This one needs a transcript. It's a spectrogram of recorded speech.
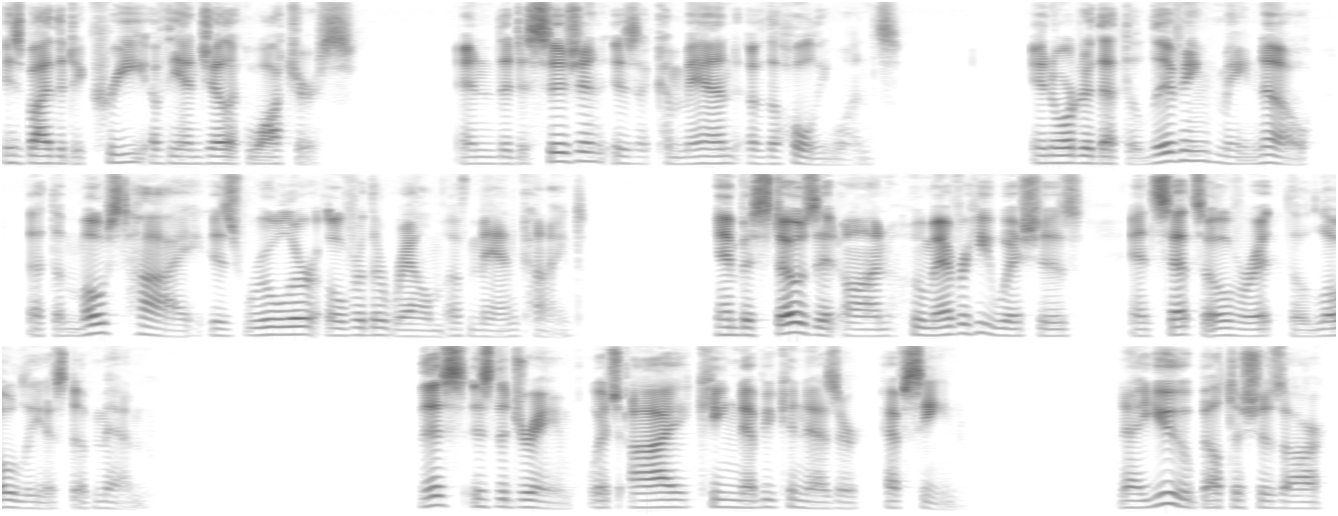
is by the decree of the angelic watchers, and the decision is a command of the holy ones, in order that the living may know that the Most High is ruler over the realm of mankind, and bestows it on whomever he wishes, and sets over it the lowliest of men. This is the dream which I, King Nebuchadnezzar, have seen. Now you, Belteshazzar,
